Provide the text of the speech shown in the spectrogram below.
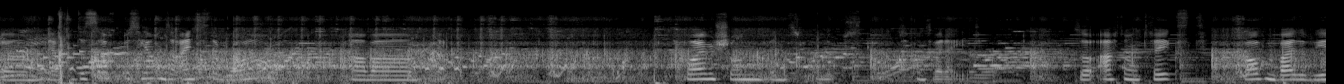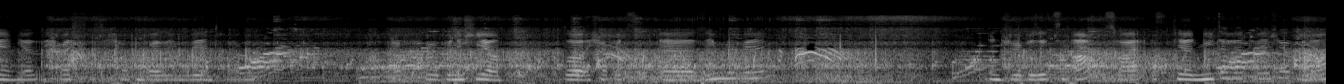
ähm, ja, das ist auch bisher unser einziger Brawler. Aber ja. Ich freue mich schon, wenn es wenn es weitergeht. So, Achtung, trägst haufenweise Wählen. Ja, ich weiß, dass ich haufenweise Juwelen trage. Dafür bin ich hier. So, ich habe jetzt äh, sieben Juwelen. Und wir besitzen acht. Zwei ist hier Nita hat welche, genau.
